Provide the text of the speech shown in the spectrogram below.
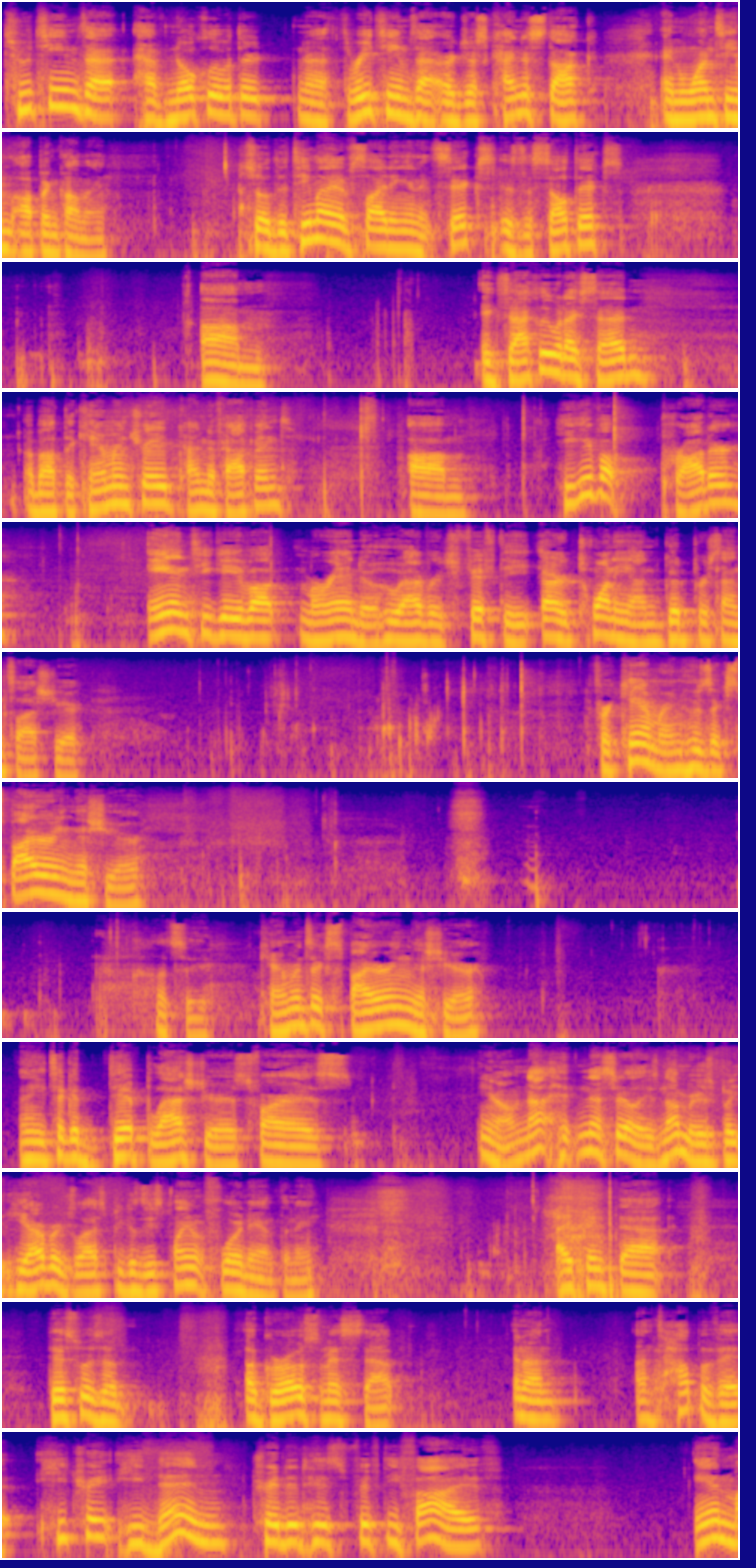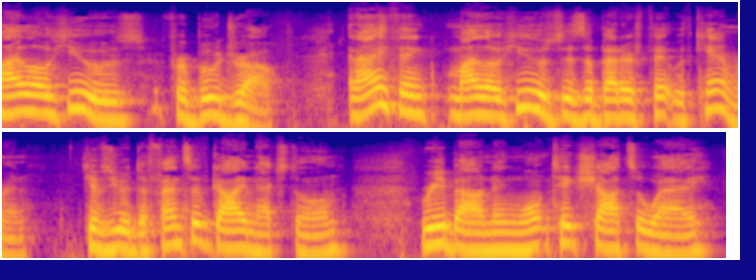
two teams that have no clue what they're three teams that are just kind of stuck and one team up and coming. So the team I have sliding in at six is the Celtics. Um, exactly what I said about the Cameron trade kind of happened. Um, he gave up Prater and he gave up Miranda, who averaged 50 or 20 on good percents last year. For Cameron, who's expiring this year, let's see. Cameron's expiring this year. And he took a dip last year as far as, you know, not necessarily his numbers, but he averaged less because he's playing with Floyd Anthony. I think that this was a, a gross misstep. And on on top of it, he trade he then traded his 55 and Milo Hughes for Boudreau. And I think Milo Hughes is a better fit with Cameron. Gives you a defensive guy next to him, rebounding, won't take shots away.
